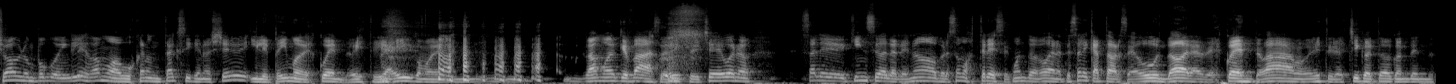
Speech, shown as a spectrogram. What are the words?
yo hablo un poco de inglés, vamos a buscar un taxi que nos lleve y le pedimos descuento, ¿viste? Y ahí como, vamos a ver qué pasa, ¿viste? Che, bueno, sale 15 dólares, no, pero somos 13, ¿cuánto? Bueno, te sale 14, un dólar de descuento, vamos, ¿viste? Y los chicos todos contentos.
